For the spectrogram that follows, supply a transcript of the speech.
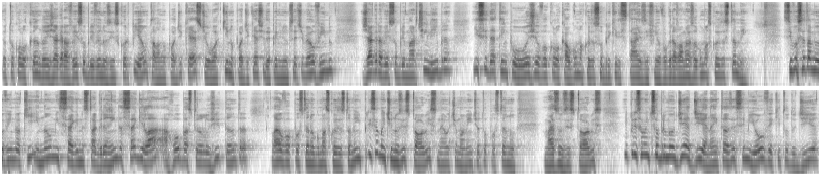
Eu estou colocando aí, já gravei sobre Vênus em Escorpião, tá lá no podcast, ou aqui no podcast, dependendo de onde você estiver ouvindo. Já gravei sobre Marte em Libra. E se der tempo hoje, eu vou colocar alguma coisa sobre cristais. Enfim, eu vou gravar mais algumas coisas também. Se você está me ouvindo aqui e não me segue no Instagram ainda, segue lá, astrologitantra. Lá eu vou postando algumas coisas também, principalmente nos stories, né? Ultimamente eu estou postando mais nos stories. E principalmente sobre o meu dia a dia, né? Então às vezes você me ouve aqui todo dia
